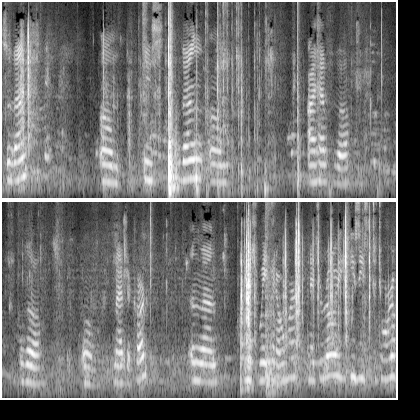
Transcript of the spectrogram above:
So then, um, these, then, um, I have the the um, magic card, and then You just wave it over, and it's a really easy tutorial.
